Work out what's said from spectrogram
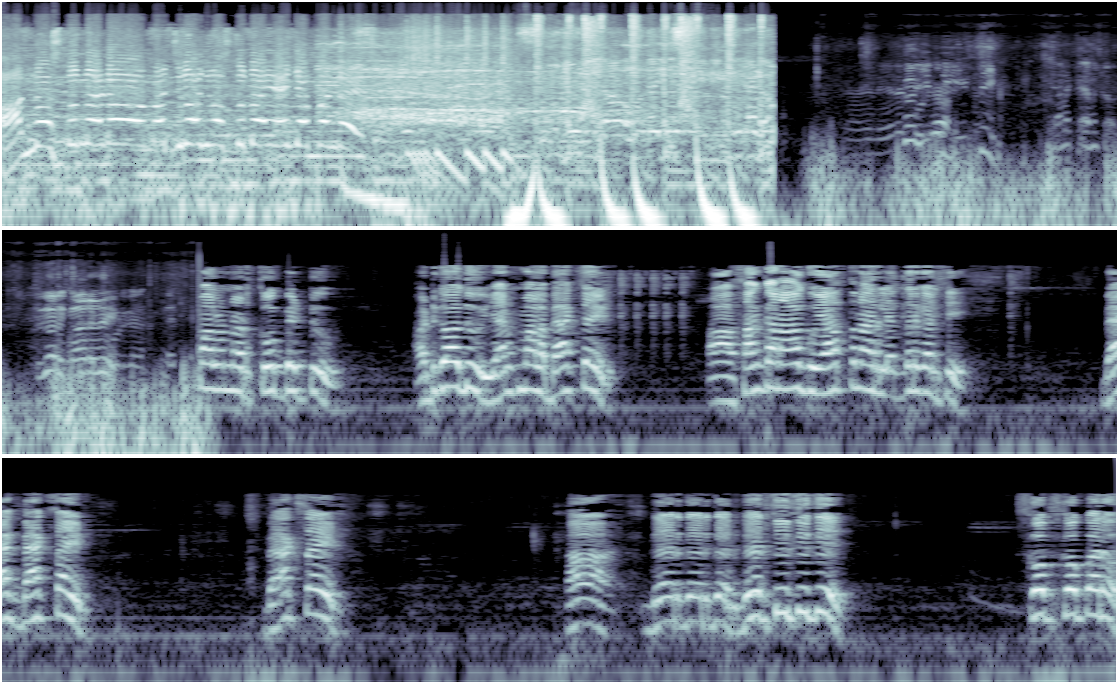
అన్న వస్తున్నాడు మంచి రోజు వస్తున్నాయి ఏం చెప్పండి? ఉన్నాడు కోప్పెట్టు అటు కాదు వెనకమాల బ్యాక్ సైడ్ ఆ శంక నాకు వేస్తున్నారు ఇద్దరు కలిసి. Back back side back side ఆ గర్ గర్ గర్ సి స్కోప్ స్కోప్ కారు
